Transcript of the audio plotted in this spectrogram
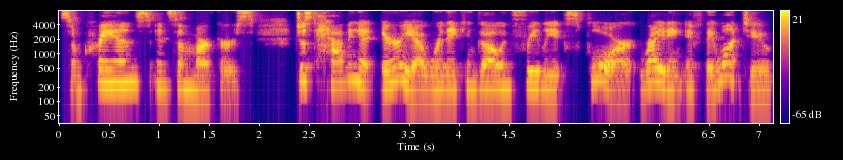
some crayons, and some markers. Just having an area where they can go and freely explore writing if they want to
